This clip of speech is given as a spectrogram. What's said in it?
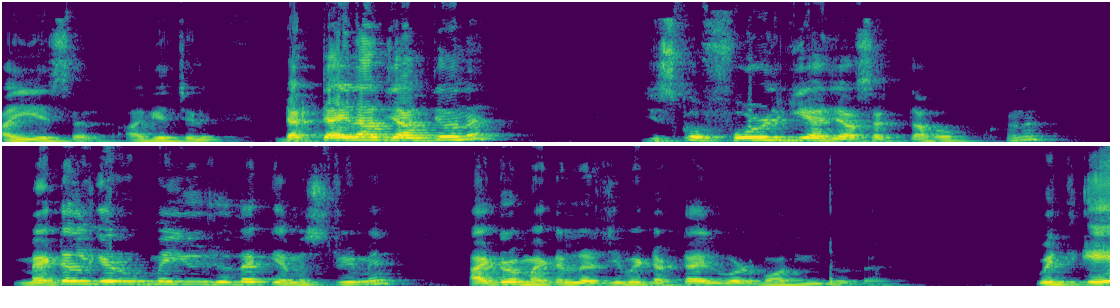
आइए सर, आगे चले डक्टाइल आप जानते हो ना? जिसको फोल्ड किया जा सकता हो, है ना? मेटल के रूप में यूज़ होता है केमिस्ट्री में। हाइड्रोमेटलर्जी में डक्टाइल वर्ड बहुत यूज़ होता है। With a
